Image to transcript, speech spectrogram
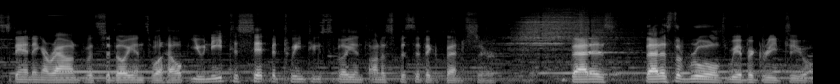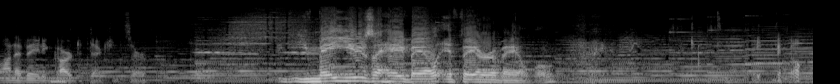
standing around with civilians will help. You need to sit between two civilians on a specific bench, sir. That is that is the rules we have agreed to on evading guard detection, sir. You may use a hay bale if they are available.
